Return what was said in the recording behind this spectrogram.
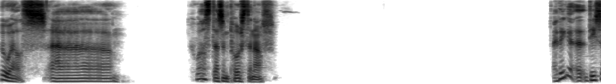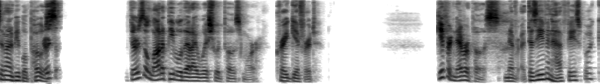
Who else? Uh, who else doesn't post enough? I think a decent amount of people post. There's there's a lot of people that I wish would post more. Craig Gifford. Gifford never posts. Never. Does he even have Facebook?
